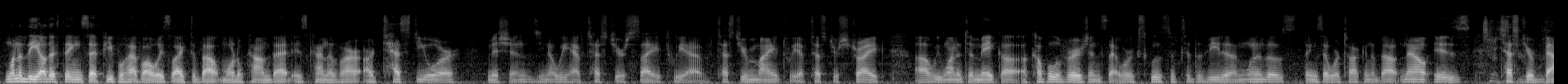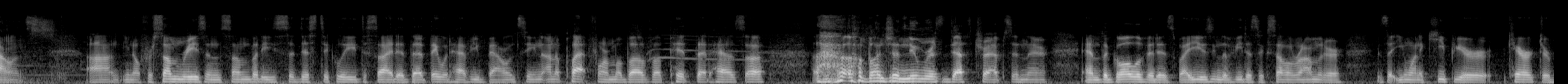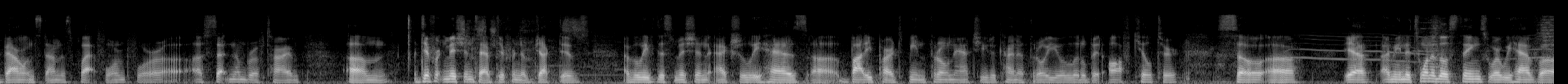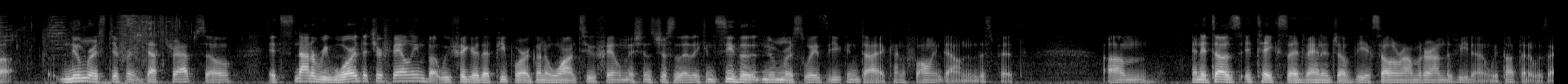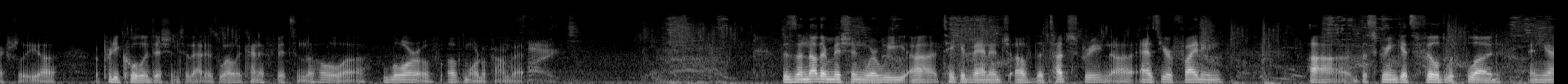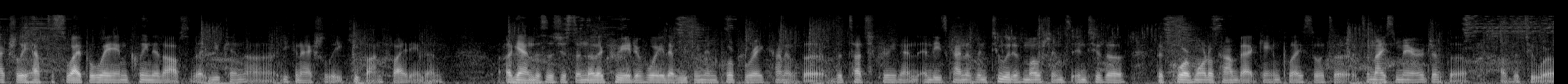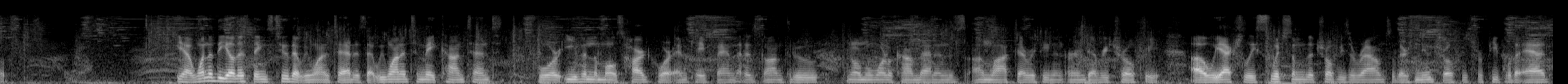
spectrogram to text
One of the other things that people have always liked about Mortal Kombat is kind of our, our test your missions. You know, we have Test Your Sight, we have Test Your Might, we have Test Your Strike. Uh, we wanted to make a, a, couple of versions that were exclusive to the Vita, and one of those things that we're talking about now is Test, test Your Balance. Uh, you know, for some reason, somebody sadistically decided that they would have you balancing on a platform above a pit that has a, a bunch of numerous death traps in there. And the goal of it is by using the Vita's accelerometer is that you want to keep your character balanced on this platform for a, a set number of time. Um, different missions have different objectives. I believe this mission actually has uh, body parts being thrown at you to kind of throw you a little bit off kilter. So uh, yeah, I mean, it's one of those things where we have uh, numerous different death traps. So it's not a reward that you're failing, but we figure that people are going to want to fail missions just so that they can see the numerous ways that you can die kind of falling down in this pit. Um, and it does, it takes advantage of the accelerometer on the Vita, and we thought that it was actually uh, a pretty cool addition to that as well. It kind of fits in the whole uh, lore of, of Mortal Kombat. This is another mission where we uh, take advantage of the touchscreen. Uh, as you're fighting, uh, the screen gets filled with blood, and you actually have to swipe away and clean it off so that you can uh, you can actually keep on fighting. And again, this is just another creative way that we can incorporate kind of the, the touchscreen and, and these kind of intuitive motions into the, the core Mortal Kombat gameplay. So it's a it's a nice marriage of the of the two worlds. Yeah, one of the other things too that we wanted to add is that we wanted to make content for even the most hardcore MK fan that has gone through normal Mortal Kombat and has unlocked everything and earned every trophy. Uh, we actually switched some of the trophies around so there's new trophies for people to add,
